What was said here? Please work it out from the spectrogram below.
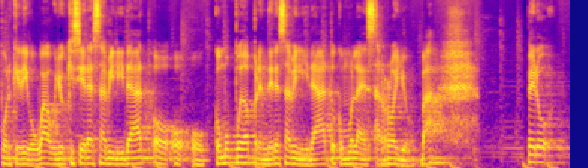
porque digo, wow, yo quisiera esa habilidad o, o cómo puedo aprender esa habilidad o cómo la desarrollo, ¿va? Pero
